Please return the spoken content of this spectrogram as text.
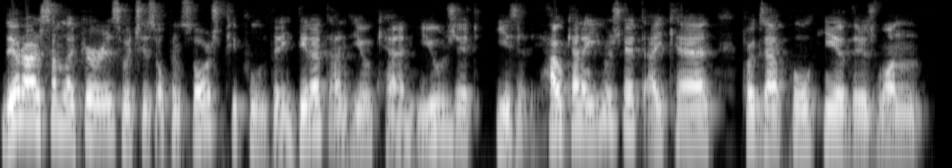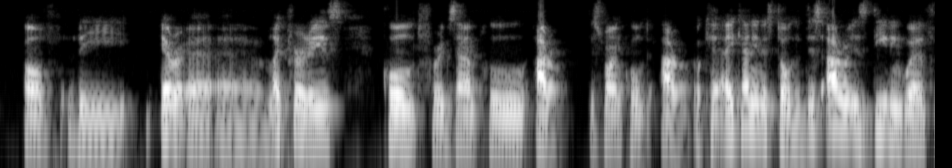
there are some libraries which is open source. People they did it and you can use it easily. How can I use it? I can, for example, here there's one of the uh, uh, libraries called, for example, Arrow. This one called Arrow. Okay, I can install it. This Arrow is dealing with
